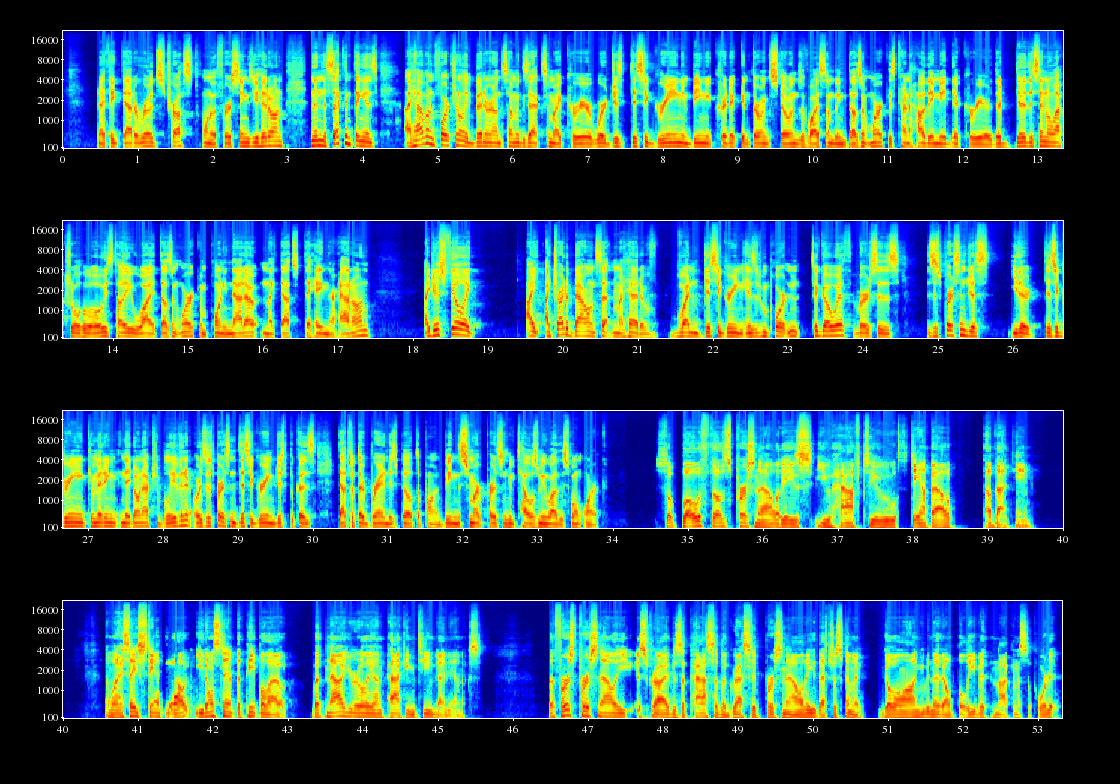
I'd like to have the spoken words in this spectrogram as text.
And I think that erodes trust, one of the first things you hit on. And then the second thing is, I have unfortunately been around some execs in my career where just disagreeing and being a critic and throwing stones of why something doesn't work is kind of how they made their career. They're, they're this intellectual who always tell you why it doesn't work and pointing that out. And like that's what they hang their hat on. I just feel like I, I try to balance that in my head of when disagreeing is important to go with versus is this person just either disagreeing and committing and they don't actually believe in it, or is this person disagreeing just because that's what their brand is built upon, being the smart person who tells me why this won't work? So both those personalities you have to stamp out of that team. And when I say stamp it out, you don't stamp the people out, but now you're really unpacking team dynamics. The first personality you described is a passive aggressive personality that's just going to go along even though they don't believe it and not going to support it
